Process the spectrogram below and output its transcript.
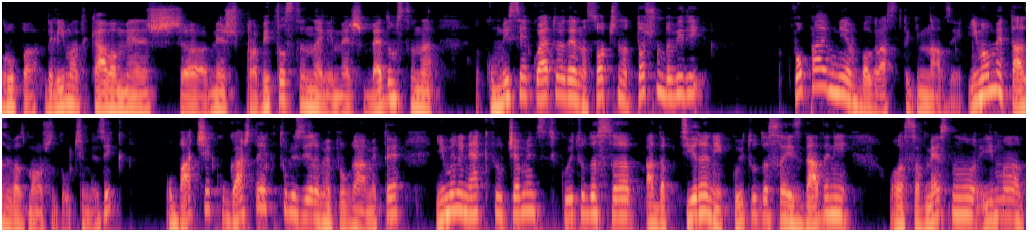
група, дали има такава меж, межправителствена или межведомствена комисия, която е да е насочена точно да види какво правим ние в българската гимназия. Имаме тази възможност да учим език, обаче, кога ще актуализираме програмите? Има ли някакви учебници, които да са адаптирани, които да са издадени съвместно? Има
